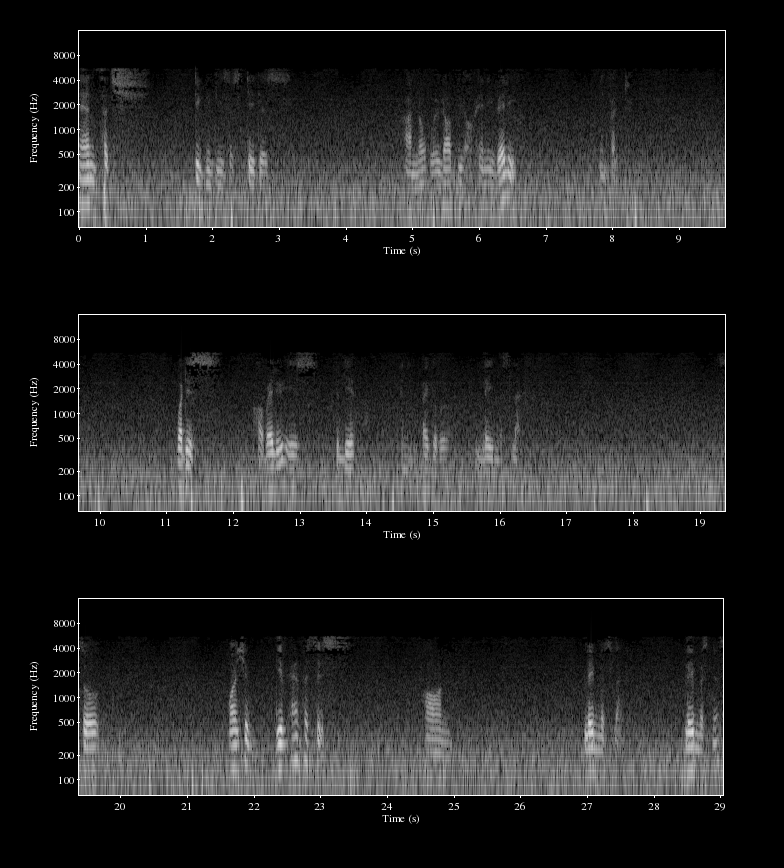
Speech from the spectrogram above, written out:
And such dignities or status are not, will not be of any value, in fact. What is our value is to live an impeccable, blameless life. So, one should give emphasis on blameless life, blamelessness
